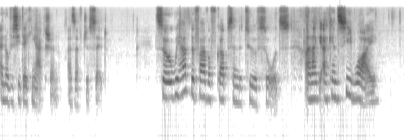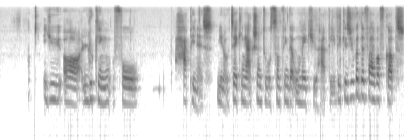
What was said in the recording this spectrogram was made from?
and obviously taking action, as I've just said. So we have the Five of Cups and the Two of Swords, and I, I can see why you are looking for happiness, you know, taking action towards something that will make you happy because you've got the Five of Cups,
